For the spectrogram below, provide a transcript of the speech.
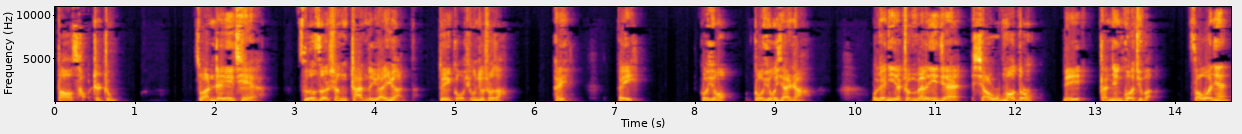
稻草之中。做完这一切，子子生站得远远的，对狗熊就说道：“嘿，嘿，狗熊，狗熊先生。”我给你准备了一间小屋猫洞，你赶紧过去吧，走吧你。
